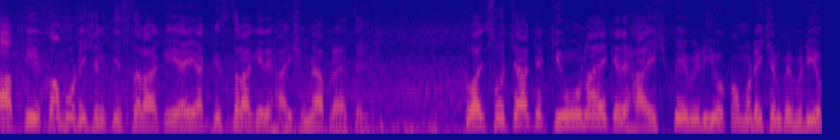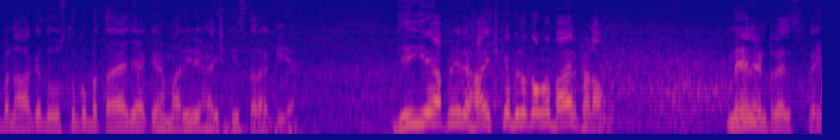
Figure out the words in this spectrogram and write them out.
आपकी अकोमोडेशन किस तरह की है या किस तरह की रिहाइश में आप रहते हैं? तो आज सोचा कि क्यों ना एक रिहाइश पे वीडियो अकोमोडेशन पे वीडियो बना के दोस्तों को बताया जाए कि हमारी रिहाइश किस तरह की है। जी, ये अपनी रिहाइश के बिल्कुल मैं बाहर खड़ा हूँ मेन एंट्रेंस पे।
